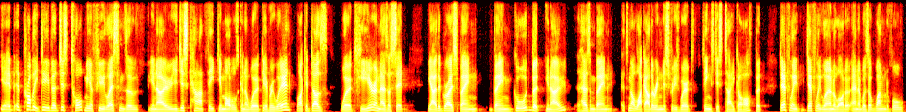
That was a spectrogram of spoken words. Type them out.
yeah, it, it probably did. It just taught me a few lessons of, you know, you just can't think your model's going to work everywhere. Like it does work here. And as I said, you know, the growth's been been good, but you know, it hasn't been. It's not like other industries where things just take off. But definitely, definitely learned a lot, and it was a wonderful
